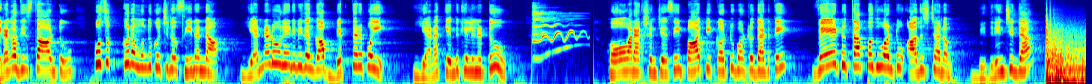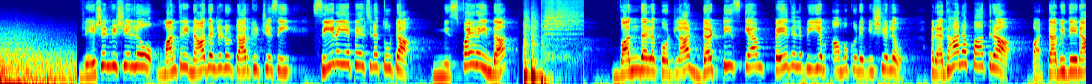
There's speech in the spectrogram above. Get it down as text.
ఎరగదీస్తా అంటూ పుసుక్కున ముందుకొచ్చిన సీనన్న ఎన్నడూ లేని విధంగా బెత్తరపోయి వెనక్కెందుకెళ్ళినట్టు? ఓవర్ యాక్షన్ చేసి పార్టీ కట్టుబాట్లు దాటితే వేటు తప్పదు అంటూ అధిష్టానం బెదిరించిందా? రేషన్ విషయంలో మంత్రి నాదెండ్లను టార్గెట్ చేసి సీనయ్య పేల్చిన తూట మిస్ఫైర్ అయిందా? వందల కోట్ల డర్టీ స్కామ్ పేదల బియ్యం అమ్ముకునే విషయంలో ప్రధాన పాత్ర పట్టాభిదేనా?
